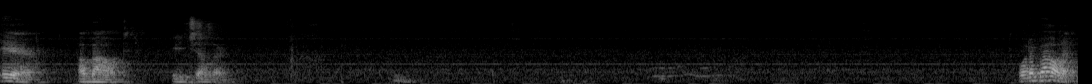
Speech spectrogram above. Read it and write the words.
care about each other? What about it?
